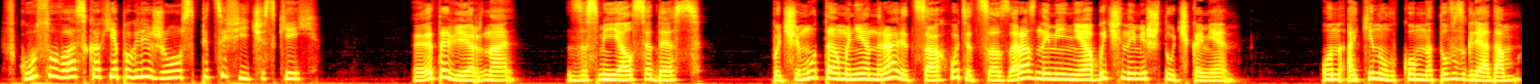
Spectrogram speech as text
«Вкус у вас, как я погляжу, специфический». «Это верно», — засмеялся Десс. «Почему-то мне нравится охотиться за разными необычными штучками». Он окинул комнату взглядом.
